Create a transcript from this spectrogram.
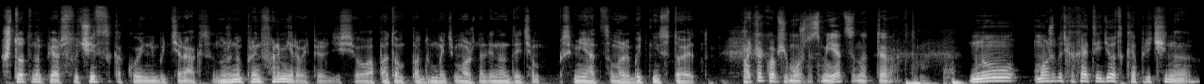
Что-то, например, случится, какой-нибудь теракт, нужно проинформировать прежде всего, а потом подумать, можно ли над этим смеяться, может быть, не стоит. А как вообще можно смеяться над терактом? Ну, может быть, какая-то идиотская причина.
